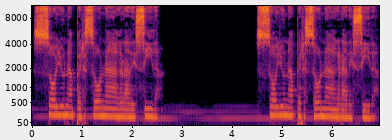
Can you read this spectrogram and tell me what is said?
Soy una persona agradecida. Soy una persona agradecida.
